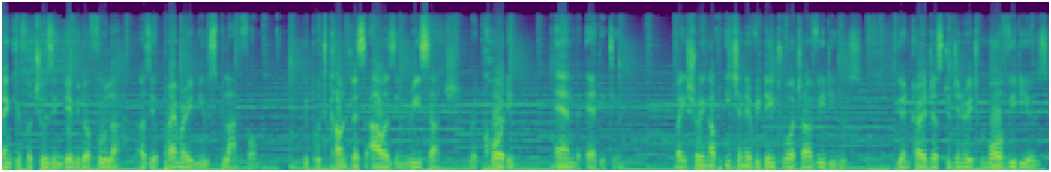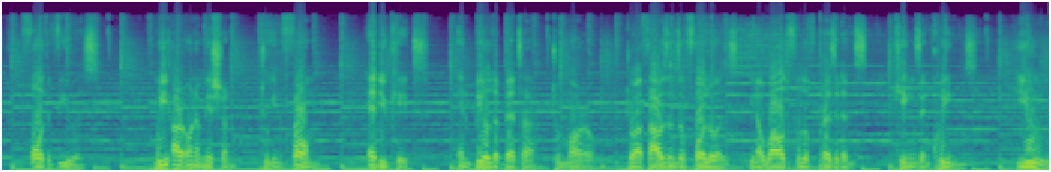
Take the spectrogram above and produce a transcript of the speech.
Thank you for choosing David Wafula as your primary news platform. We put countless hours in research, recording, and editing. By showing up each and every day to watch our videos, you encourage us to generate more videos for the viewers. We are on a mission to inform, educate, and build a better tomorrow. To our thousands of followers in a world full of presidents, kings, and queens, you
